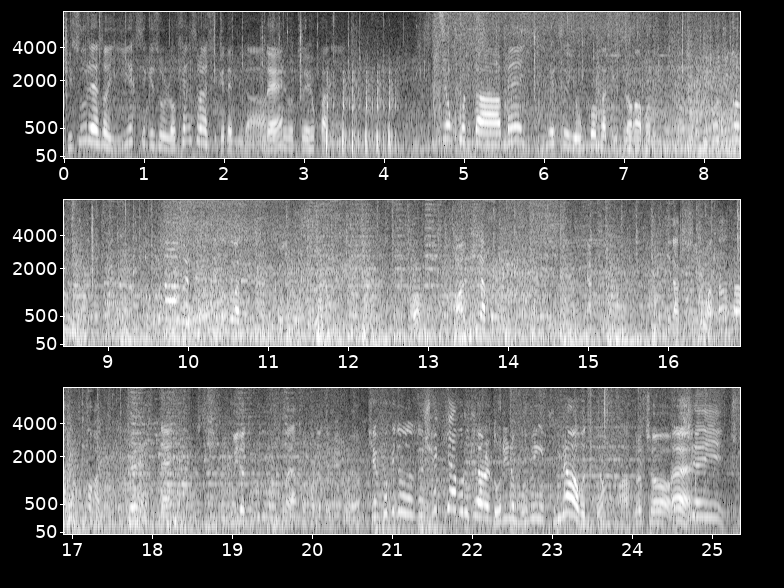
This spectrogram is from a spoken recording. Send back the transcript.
기술에서 EX 기술로 캔슬할 수 있게 됩니다. 네. 그리고 투의 효과는 승용권 다음에 EX 용권 같은 게 들어가 버리는 거죠. 이거 지금 땅을 부수는 것 같은 거죠. 어? 아 큰일 날 뻔했네. 이 낚시로 왔다 갔다 했던 것 같은데 네. 오히려 토끼 선수가 약속 먼저 내밀고요. 지금 토끼도 선수 쉐키아브루 주화를 노리는 무빙이 분명하거든요. 아 그렇죠. 네. CA 중,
